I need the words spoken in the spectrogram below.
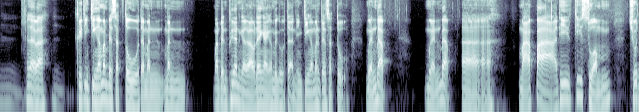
อืมเข้าใจป่ะอืมคือจริง ๆ แล้วมันเป็นศัตรูแต่มันมัน มันเป็นเพื่อนกับเราได้ไงก็ไม่รู้แต่จริงๆแล้วมันเป็นศัตรูเหมือนแบบเหมือนแบบอ่าหมาป่าที่ที่สวมชุด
